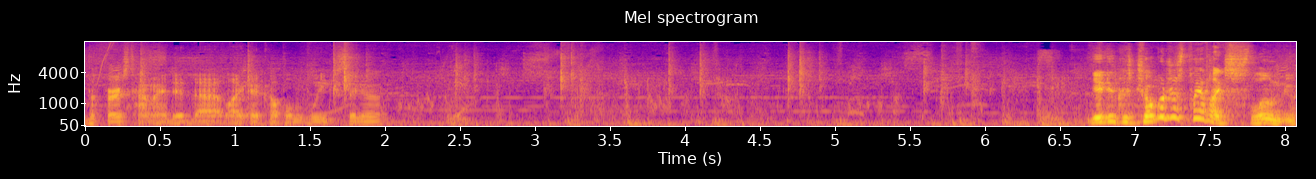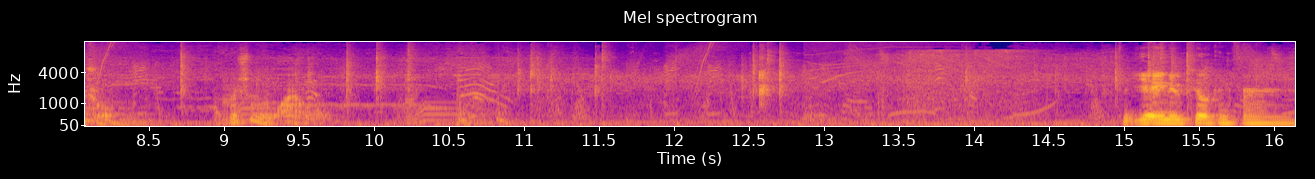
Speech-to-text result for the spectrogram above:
the first time I did that, like, a couple weeks ago. Yeah, dude, because Choco just played, like, slow neutral. Which was wild. Yay, new kill confirmed.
